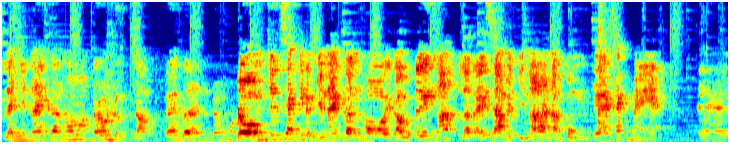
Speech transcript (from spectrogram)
là nhìn icon nó nó được đọc cái bên đúng không Đúng, chính xác chỉ được nhìn icon thôi. Đầu tiên á, là tại sao mà chị nói là nó cùng cha khác mẹ. à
